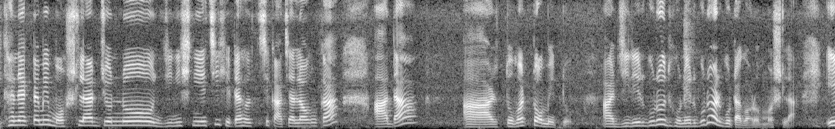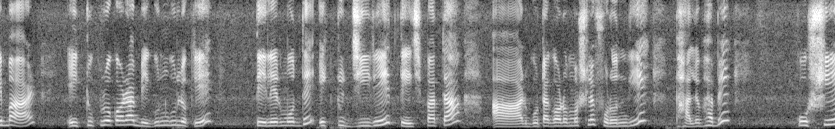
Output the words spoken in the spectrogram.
এখানে একটা আমি মশলার জন্য জিনিস নিয়েছি, সেটা হচ্ছে কাঁচা লঙ্কা, আদা আর তোমার টমেটো আর জিরের গুঁড়ো, ধনের গুঁড়ো আর গোটা গরম মশলা। এবার এই টুকরো করা বেগুনগুলোকে তেলের মধ্যে একটু জিরে, তেজপাতা আর গোটা গরম মশলা ফোড়ন দিয়ে ভালোভাবে কষিয়ে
